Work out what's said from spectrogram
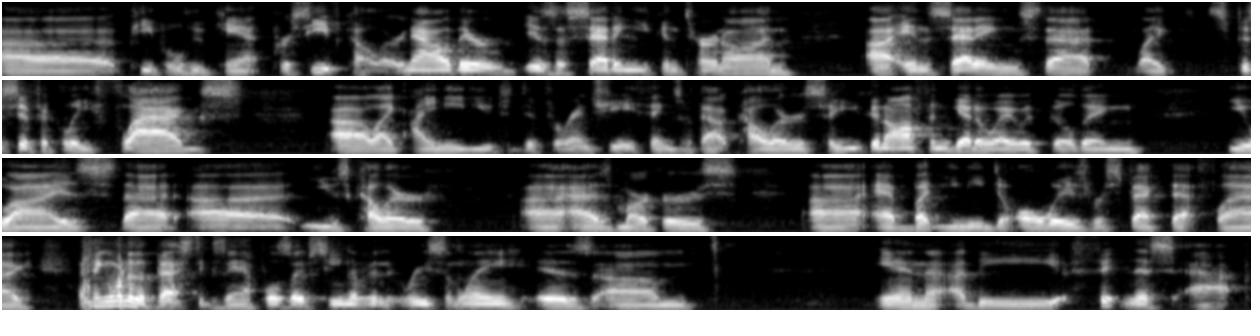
uh, people who can't perceive color. Now there is a setting you can turn on uh, in settings that like specifically flags uh, like I need you to differentiate things without colors. So you can often get away with building UIs that uh, use color uh, as markers, uh, but you need to always respect that flag. I think one of the best examples I've seen of it recently is um, in the fitness app,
